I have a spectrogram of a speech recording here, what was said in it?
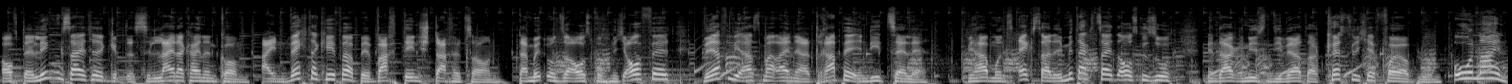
Auf der linken Seite gibt es leider kein Entkommen. Ein Wächterkäfer bewacht den Stachelzaun. Damit unser Ausbruch nicht auffällt, werfen wir erstmal eine Attrappe in die Zelle. Wir haben uns extra die Mittagszeit ausgesucht, denn da genießen die Wärter köstliche Feuerblumen. Oh nein,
